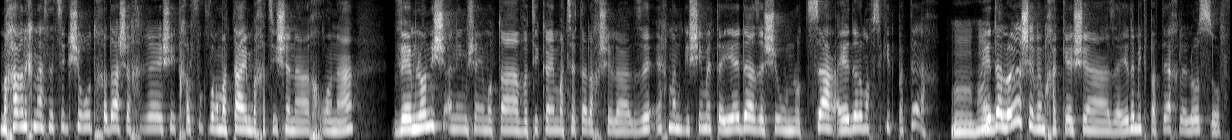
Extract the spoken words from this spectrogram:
מחר נכנס נציג שירות חדש אחרי שהתחלפו כבר 200 בחצי שנה האחרונה, והם לא נשענים שם עם אותה ותיקה עם הצטלח שלה על זה. איך מנגישים את הידע הזה שהוא נוצר, הידע לא מפסיק להתפתח. מהמם. הידע לא יושב ומחכה שזה, הידע מתפתח ללא סוף.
